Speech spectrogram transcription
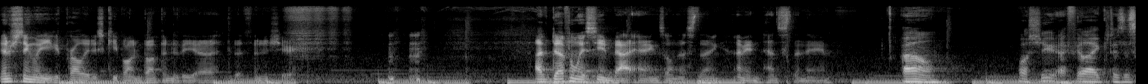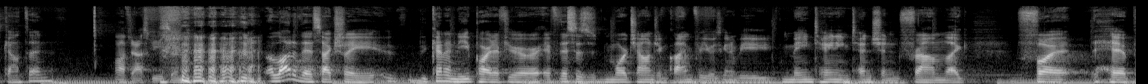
Interestingly, you could probably just keep on bumping to the uh, to the finish here. I've definitely seen bat hangs on this thing. I mean, hence the name. Oh. Well, shoot. I feel like, does this count then? I'll have to ask you Ethan. a lot of this actually the kind of neat part if you're if this is a more challenging climb for you is going to be maintaining tension from like foot hip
